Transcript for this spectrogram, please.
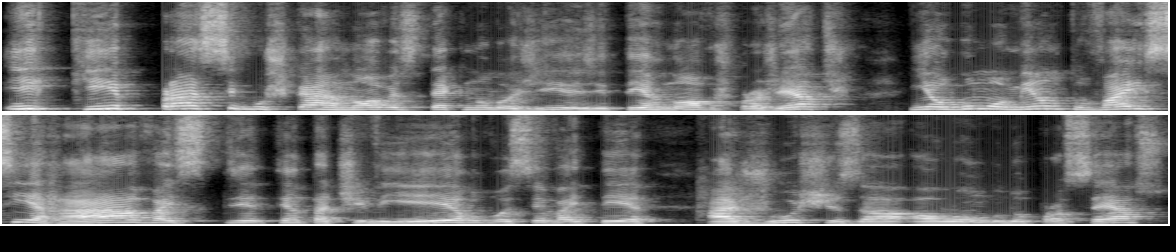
e que, para se buscar novas tecnologias e ter novos projetos, em algum momento vai se errar, vai ter tentativa e erro, você vai ter ajustes ao, longo do processo.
